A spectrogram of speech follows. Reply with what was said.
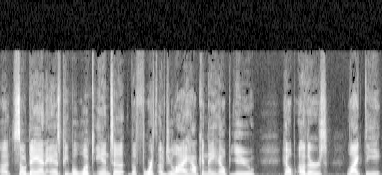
uh, so Dan, as people look into the 4th of July, how can they help you help others like the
